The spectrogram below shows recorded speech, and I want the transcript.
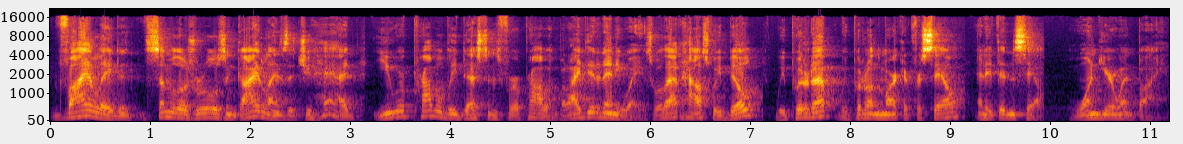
violated some of those rules and guidelines that you had, you were probably destined for a problem. But I did it anyways. Well, that house we built, we put it up, we put it on the market for sale, and it didn't sell. One year went by.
